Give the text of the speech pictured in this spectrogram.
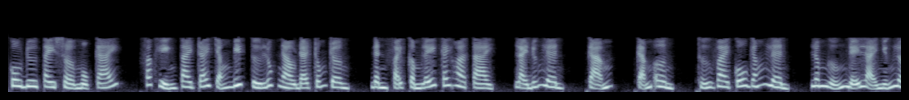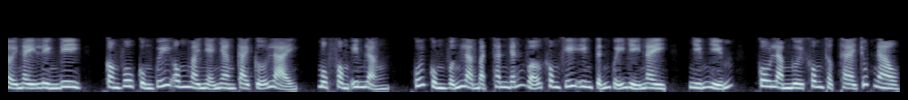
cô đưa tay sờ một cái, phát hiện tay trái chẳng biết từ lúc nào đã trống trơn, đành phải cầm lấy cái hoa tài, lại đứng lên, cảm, cảm ơn, thử vai cố gắng lên, lâm ngưỡng để lại những lời này liền đi, còn vô cùng quý ông mà nhẹ nhàng cài cửa lại, một phòng im lặng, cuối cùng vẫn là Bạch Thanh đánh vỡ không khí yên tĩnh quỷ dị này, nhiễm nhiễm, cô làm người không thật thà chút nào,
